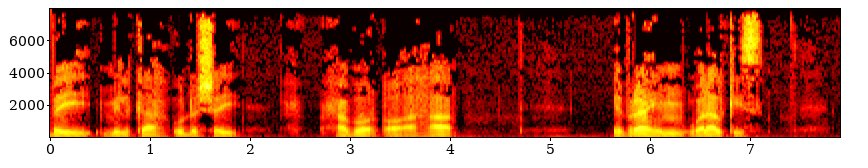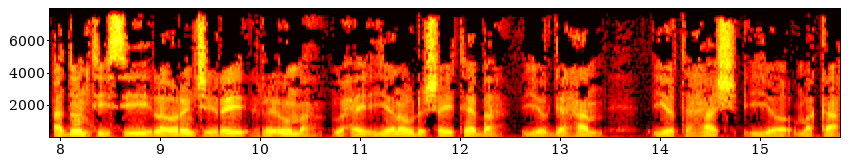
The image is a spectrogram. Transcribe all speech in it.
bay milkaah u dhashay xaboor oo ahaa ibraahim walaalkiis. Addoontiisii la odhan jiray re'uma waxay iyana u dhashay tebah iyo gaham iyo tahash iyo makah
